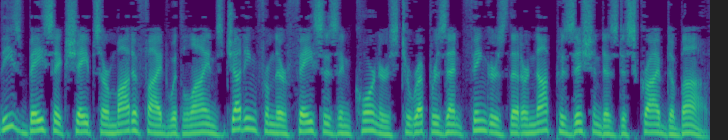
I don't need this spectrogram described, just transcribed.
These basic shapes are modified with lines jutting from their faces and corners to represent fingers that are not positioned as described above.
